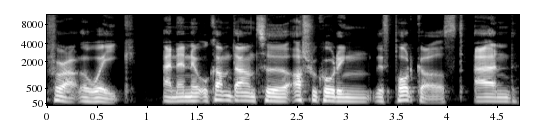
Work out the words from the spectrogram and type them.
throughout the week. and then it will come down to us recording this podcast, and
